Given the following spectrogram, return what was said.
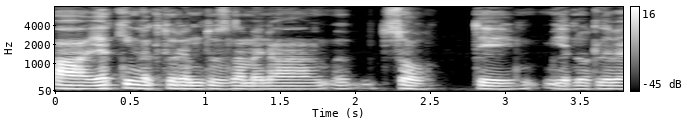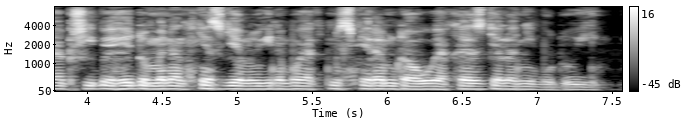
a jakým vektorem to znamená, co ty jednotlivé příběhy dominantně sdělují nebo jakým směrem jdou, jaké sdělení budují.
